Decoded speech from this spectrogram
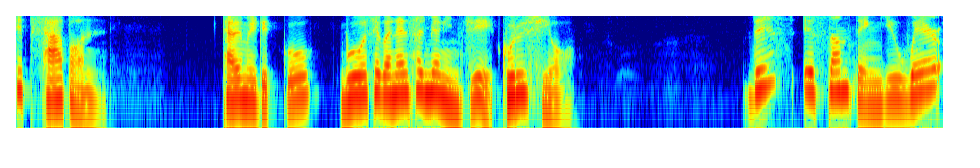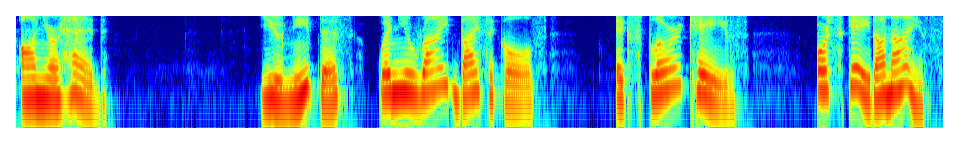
십사 번 다음을 듣고 무엇에 관한 설명인지 고르시오. This is something you wear on your head. You need this when you ride bicycles, explore caves, or skate on ice.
